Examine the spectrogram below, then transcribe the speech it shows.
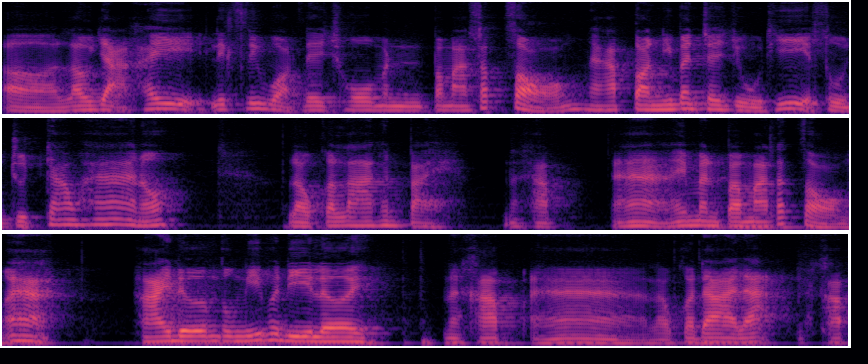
เอ่อเราอยากให้ risk reward ratio มันประมาณสัก 2 นะครับ ตอนนี้มันจะอยู่ที่ 0.95 เนาะเราก็ลากขึ้นไปนะครับอ่าให้มันประมาณสัก 2 อ่าไฮเดิมตรงนี้พอดีเลย นะครับ อ่า เราก็ได้แล้วนะครับ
